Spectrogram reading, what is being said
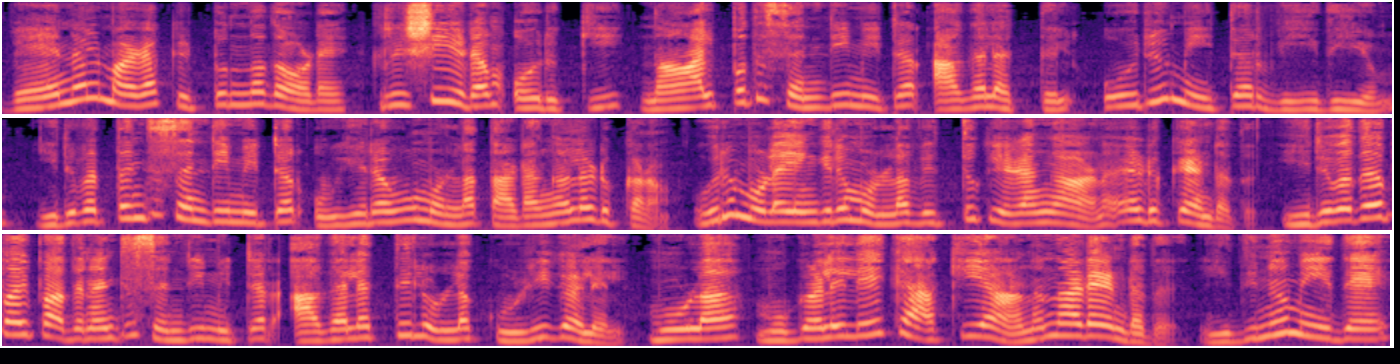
വേനൽ മഴ കിട്ടുന്നതോടെ കൃഷിയിടം ഒരുക്കി നാൽപ്പത് സെന്റിമീറ്റർ അകലത്തിൽ ഒരു മീറ്റർ വീതിയും ഇരുപത്തഞ്ച് സെന്റിമീറ്റർ ഉയരവുമുള്ള തടങ്ങൾ എടുക്കണം. ഒരു മുളയെങ്കിലും ഉള്ള വിത്തു വിത്തുകിഴങ്ങാണ് എടുക്കേണ്ടത്. ഇരുപത് ബൈ പതിനഞ്ച് സെന്റിമീറ്റർ അകലത്തിലുള്ള കുഴികളിൽ മുള മുകളിലേക്കാക്കിയാണ് നടേണ്ടത്. ഇതിനു മീതെ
